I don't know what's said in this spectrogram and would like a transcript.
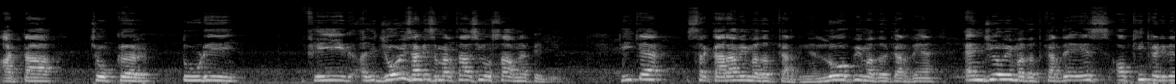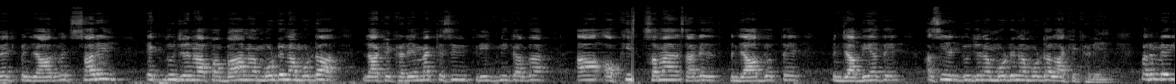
ਆਟਾ, ਚੋਕਰ, ਤੂੜੀ, ਫੀਡ, ਅਸੀਂ ਜੋ ਵੀ ਸਾਡੀ ਸਮਰੱਥਾ ਅਸੀਂ ਉਸ ਹਿਸਾਬ ਨਾਲ ਭੇਜੀ। ਠੀਕ ਹੈ, ਸਰਕਾਰਾਂ ਵੀ ਮਦਦ ਕਰਦੀਆਂ, ਲੋਕ ਵੀ ਮਦਦ ਕਰਦੇ ਆ ਐਨਜੀਓ ਵੀ ਮਦਦ ਕਰਦੇ, ਇਸ ਔਖੀ ਘੜੀ ਦੇ ਵਿੱਚ ਪੰਜਾਬ ਦੇ ਵਿੱਚ ਸਾਰੇ ਇੱਕ ਦੂਜੇ ਨਾਲ ਆਪਾਂ ਬਾਹ ਨਾਲ ਮੋਢੇ ਨਾਲ ਮੋਢਾ ਲਾ ਕੇ ਖੜੇ ਮੈਂ ਕਿਸੇ ਦੀ ਤਾਰੀਫ ਨਹੀਂ ਕਰਦਾ। ਆ ਔਖੀ ਸਮਾਂ ਸਾਡੇ ਪੰਜਾਬ ਦੇ ਉੱਤੇ, ਪੰਜਾਬੀਆਂ ਤੇ ਅਸੀਂ ਇੱਕ ਦੂਜੇ ਨਾਲ ਮੋਢੇ ਨਾਲ ਮੋਢਾ ਲਾ ਕੇ ਖੜੇ ਹਾਂ। ਪਰ ਮੇਰੀ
